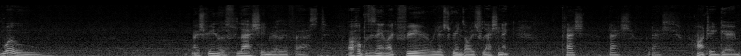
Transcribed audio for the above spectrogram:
Whoa. My screen was flashing really fast. I hope this ain't like Fear where your screen's always flashing like flash, flash, flash. Haunted game.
